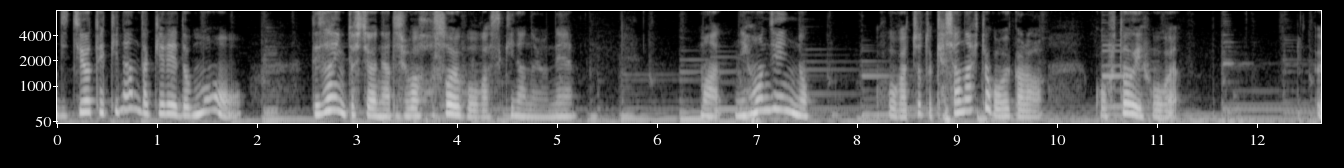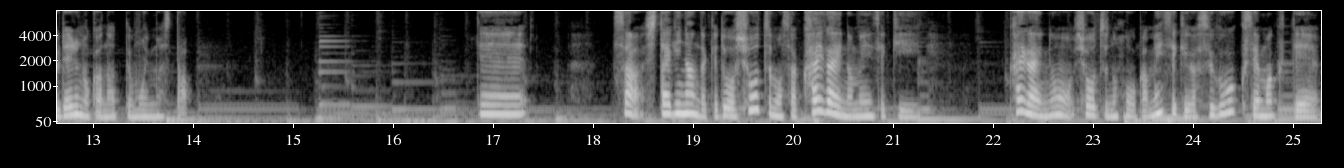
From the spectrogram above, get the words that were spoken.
実用的なんだけれどもデザインとしてはね私は細い方が好きなのよね。まあ日本人の方がちょっと華奢な人が多いからこう太い方が売れるのかなって思いました。でさあ下着なんだけどショーツもさ海外の面積海外のショーツの方が面積がすごく狭くて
